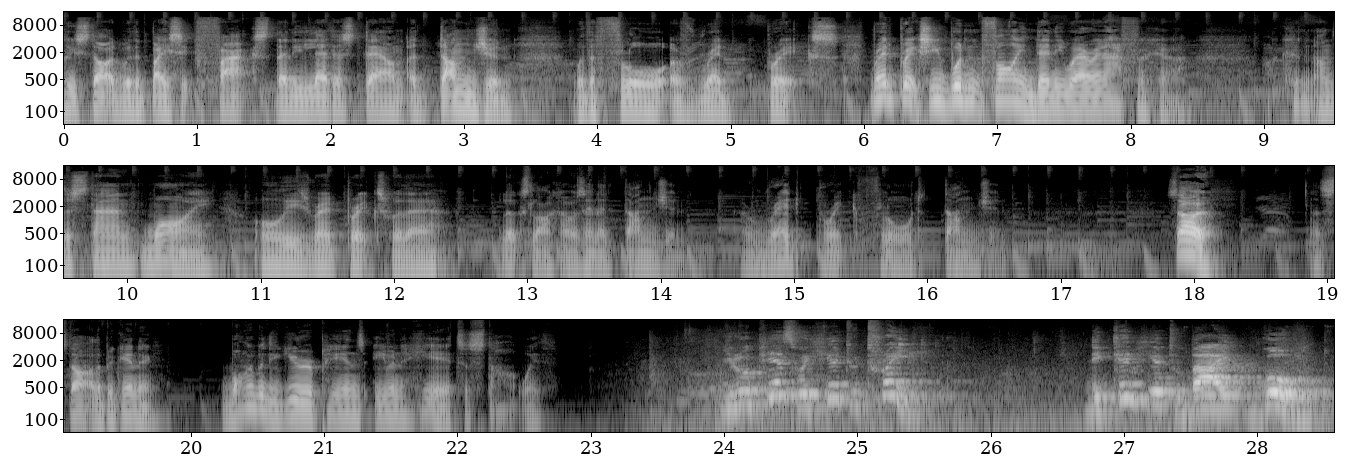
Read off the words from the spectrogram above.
He started with the basic facts then he led us down a dungeon with a floor of red bricks. Red bricks you wouldn't find anywhere in Africa. I couldn't understand why all these red bricks were there. Looks like I was in a dungeon a red brick floored dungeon. So, let's start at the beginning. Why were the Europeans even here to start with? Europeans were here to trade. They came here to buy gold,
